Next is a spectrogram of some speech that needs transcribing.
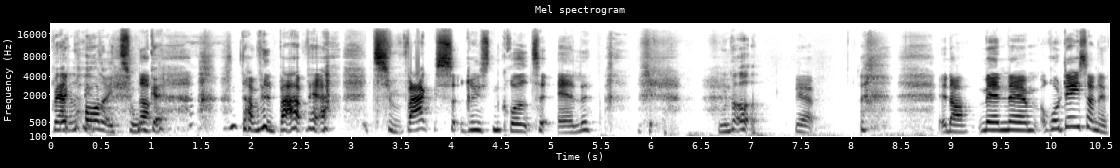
Battle hårdt i toga. Der vil bare være tvangsrisengrød til alle. 100. Ja. Nå, men øh, rodeserne,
